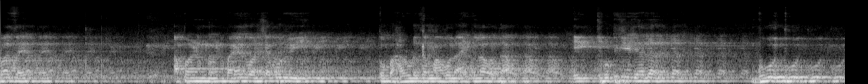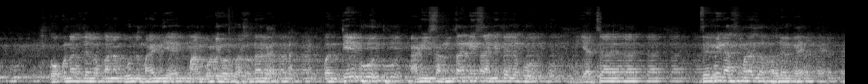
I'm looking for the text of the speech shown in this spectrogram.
भारूड आहे. आपण बऱ्याच वर्षापूर्वी तो भारुडचा माहोल ऐकला होता. एक छोटीशी झलक. भूत. भूत कोकणातल्या लोकांना भूत माहिती आहे. मानकोटीवर बसणार. पण ते भूत आणि संतांनी सांगितलेलं भूत याचा जमीन आसमानाचा फरक आहे.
